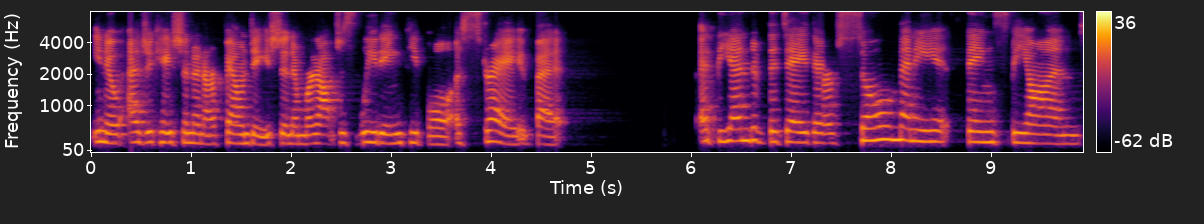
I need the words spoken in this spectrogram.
you know, education and our foundation, and we're not just leading people astray, but at the end of the day, there are so many things beyond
